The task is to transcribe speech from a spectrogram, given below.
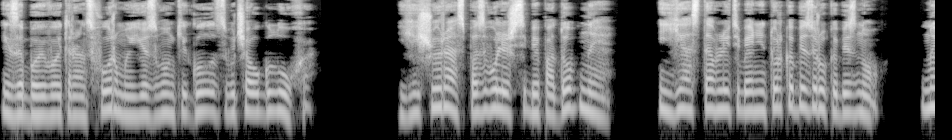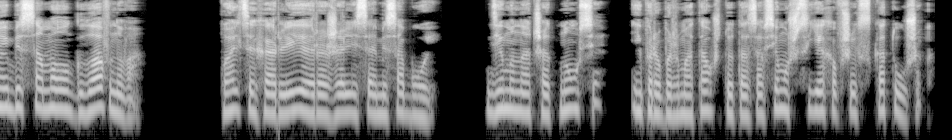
Из-за боевой трансформы ее звонкий голос звучал глухо. «Еще раз позволишь себе подобное, и я оставлю тебя не только без рук и без ног, но и без самого главного». Пальцы Харлея рожали сами собой. Демон отшатнулся и пробормотал что-то совсем уж съехавших с катушек.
